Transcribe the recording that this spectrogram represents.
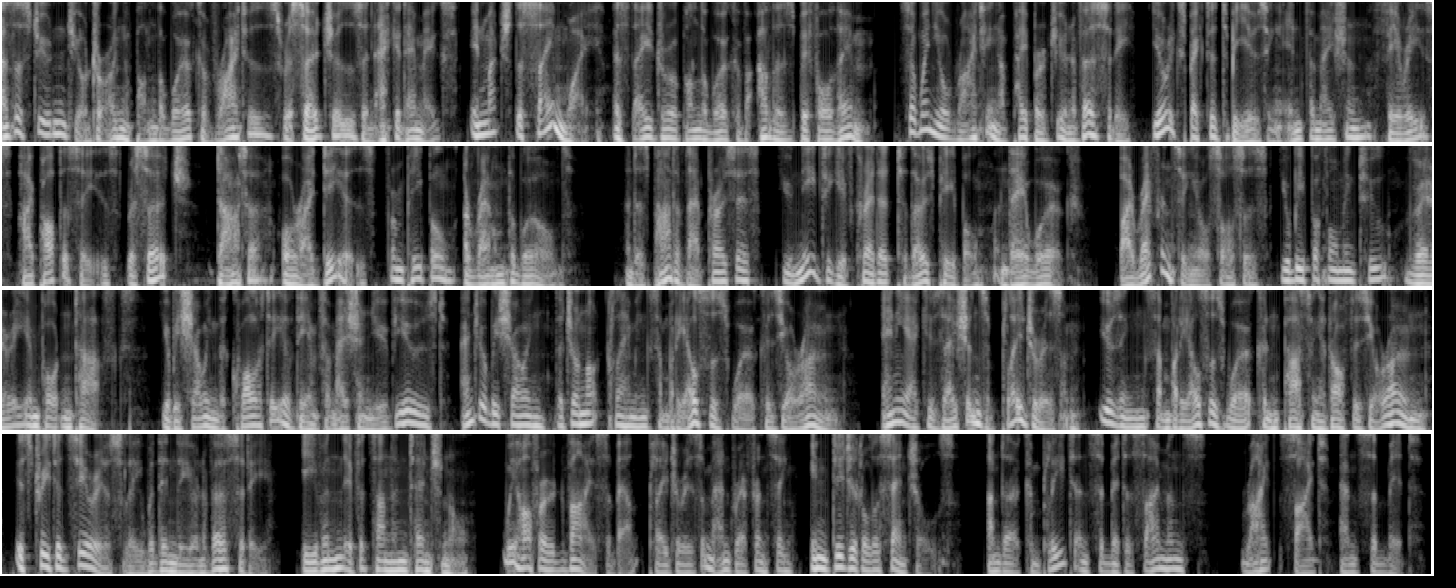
As a student, you're drawing upon the work of writers, researchers, and academics in much the same way as they drew upon the work of others before them. So when you're writing a paper at university, you're expected to be using information, theories, hypotheses, research, data, or ideas from people around the world. And as part of that process, you need to give credit to those people and their work. By referencing your sources, you'll be performing two very important tasks. You'll be showing the quality of the information you've used, and you'll be showing that you're not claiming somebody else's work as your own. Any accusations of plagiarism, using somebody else's work and passing it off as your own, is treated seriously within the university, even if it's unintentional. We offer advice about plagiarism and referencing in Digital Essentials under Complete and Submit Assignments Write, cite, and submit.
